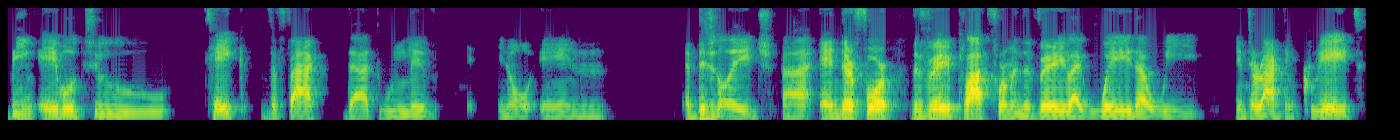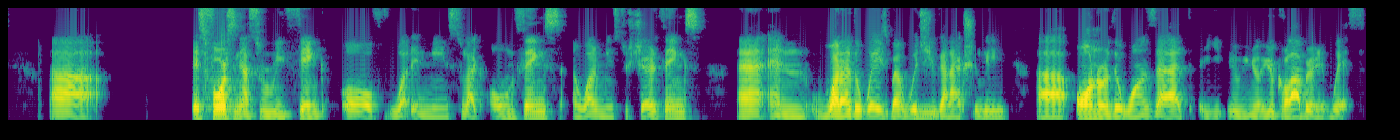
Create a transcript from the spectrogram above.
being able to take the fact that we live you know in a digital age uh, and therefore the very platform and the very like way that we interact and create uh, is forcing us to rethink of what it means to like own things and what it means to share things uh, and what are the ways by which mm-hmm. you can actually uh, honor the ones that you, you, know you're collaborating with.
